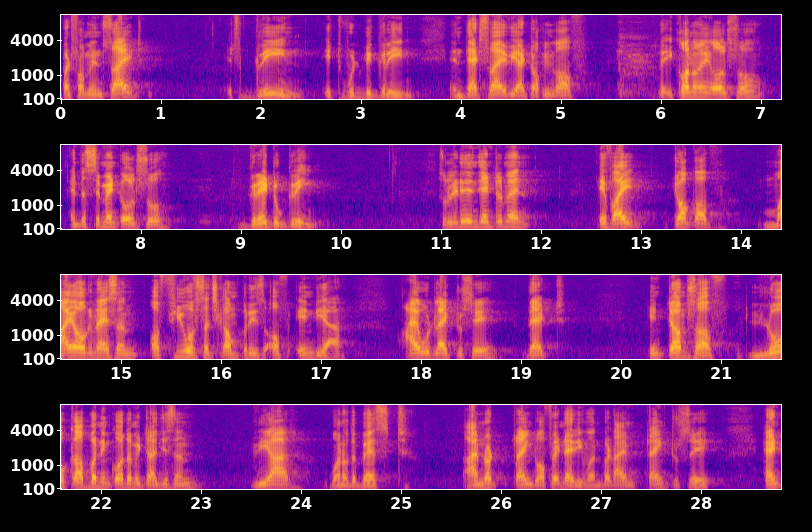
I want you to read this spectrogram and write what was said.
but from inside, it's green. It would be green. And that's why we are talking of the economy also and the cement also, gray to green. So ladies and gentlemen, if I talk of my organization or few of such companies of India, I would like to say that in terms of low carbon economy transition, we are one of the best. I'm not trying to offend anyone, but I'm trying to say, and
